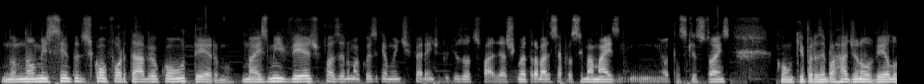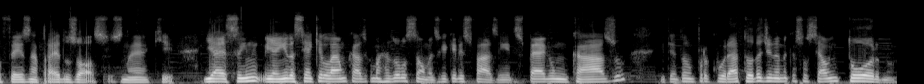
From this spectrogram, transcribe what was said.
Não, não, me sinto desconfortável com o termo, mas me vejo fazendo uma coisa que é muito diferente do que os outros fazem. Acho que meu trabalho se aproxima mais em outras questões, com o que, por exemplo, a Rádio Novelo fez na Praia dos Ossos, né? Que, e, assim, e ainda assim aquilo lá é um caso com uma resolução, mas o que, que eles fazem? Eles pegam um caso e tentam procurar toda a dinâmica social em torno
